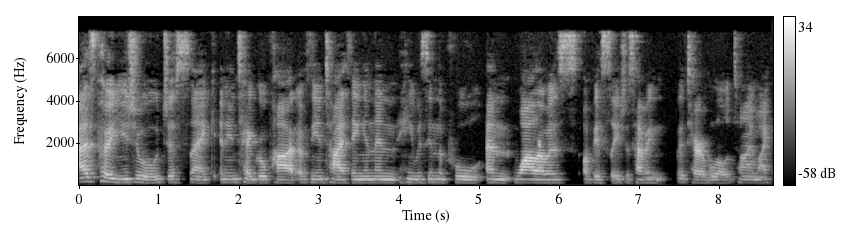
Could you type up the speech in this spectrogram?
as per usual, just like an integral part of the entire thing. And then he was in the pool. And while I was obviously just having a terrible old time, I,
